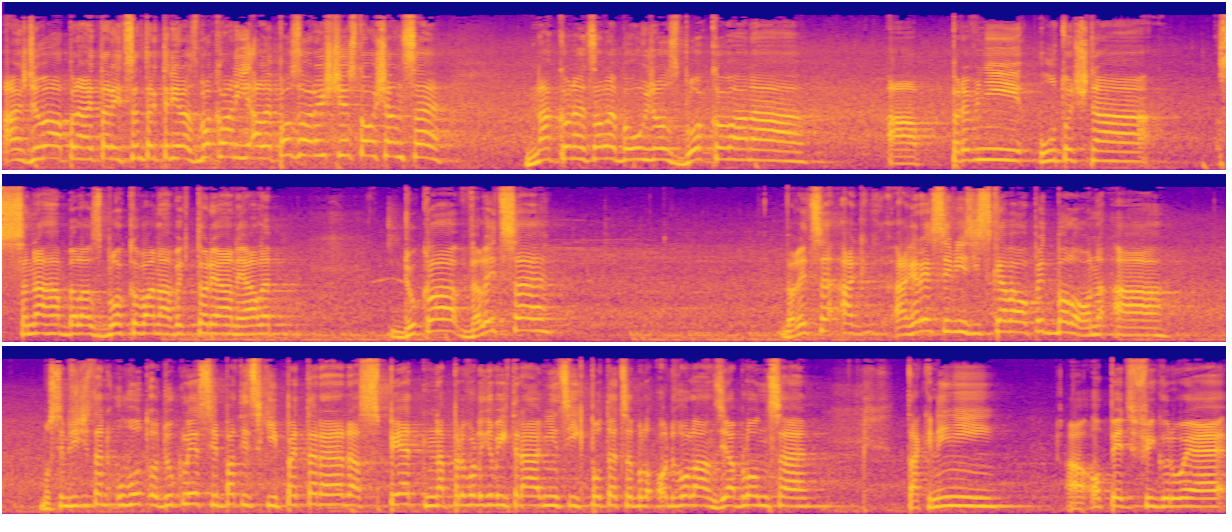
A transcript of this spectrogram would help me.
až do vápna. Je tady centr, který je zblokovaný, ale pozor, ještě z toho šance. Nakonec ale bohužel zblokovaná a první útočná snaha byla zblokovaná Viktoriány, ale Dukla velice velice ag- agresivně získává opět balon a musím říct, že ten úvod od Dukly je sympatický. Petr Rada zpět na prvoligových trávnicích, poté co byl odvolán z Jablonce, tak nyní a opět figuruje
